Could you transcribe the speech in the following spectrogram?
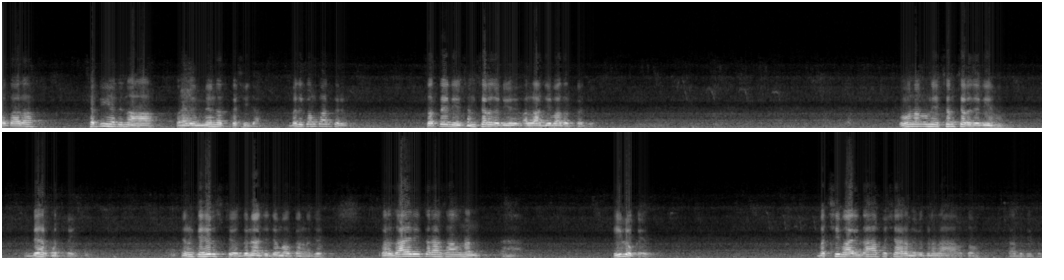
بتالا ڇهه ڏينهن ڏنا هئا پنهنجي محنت ڪشي جا. ڀلي ڪم ڪار ڪريو. ستي ڏينهن ڇنڇر جو ڏينهن الله جي عبادت ڪجو. هنن ان ڇنڇر جي ڏينهن بيهرڪت ڪئي. هنن کي حرص ٿيو دنيا جو جمع ڪرڻ جو پر ظاهري طرح سان انهن هيلو ڪيو. مڇي ماريندا هئا پوءِ شهر ۾ وڪڻندا هئا پيتو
